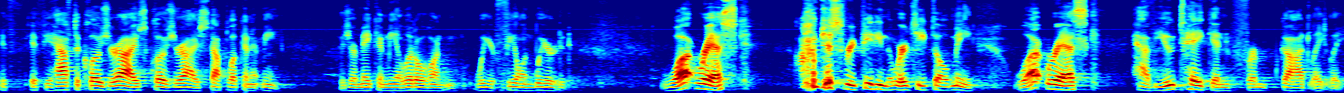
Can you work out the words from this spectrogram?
If, if you have to close your eyes, close your eyes. Stop looking at me because you're making me a little un- weird, feeling weirded. What risk, I'm just repeating the words he told me. What risk have you taken from God lately?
